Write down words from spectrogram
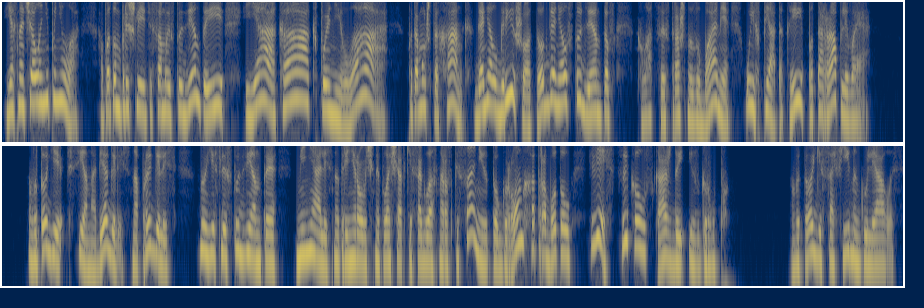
Я сначала не поняла — а потом пришли эти самые студенты, и я как поняла, потому что Ханк гонял Гришу, а тот гонял студентов, клацая страшно зубами у их пяток и поторапливая. В итоге все набегались, напрыгались, но если студенты менялись на тренировочной площадке согласно расписанию, то Гронх отработал весь цикл с каждой из групп. В итоге Софи нагулялась,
